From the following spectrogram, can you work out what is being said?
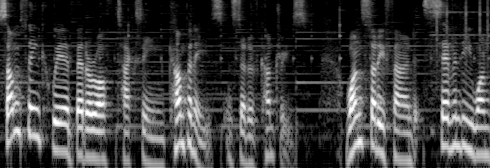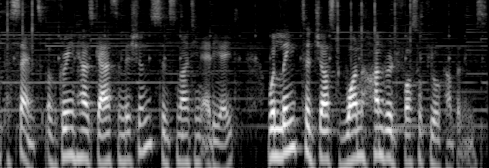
Some think we're better off taxing companies instead of countries. One study found 71% of greenhouse gas emissions since 1988 were linked to just 100 fossil fuel companies.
